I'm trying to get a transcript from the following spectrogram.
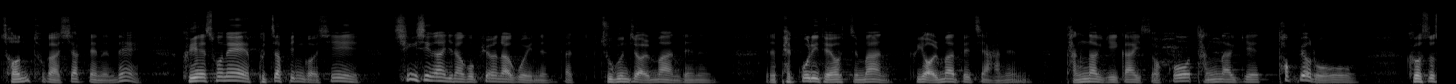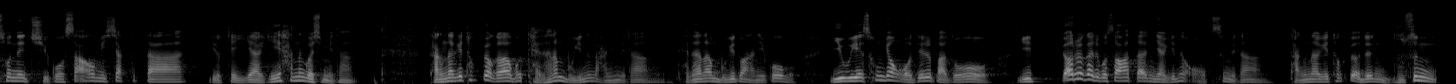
전투가 시작되는데 그의 손에 붙잡힌 것이 싱싱한이라고 표현하고 있는 그러니까 죽은 지 얼마 안 되는 백골이 되었지만 그게 얼마 되지 않은 당나귀가 있었고 당나귀의 턱뼈로 그것을 손에 쥐고 싸움이 시작됐다 이렇게 이야기하는 것입니다. 당나귀 턱뼈가 뭐 대단한 무기는 아닙니다. 대단한 무기도 아니고 이후에 성경 어디를 봐도 이 뼈를 가지고 싸웠다는 이야기는 없습니다. 당나귀 턱뼈든 무슨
